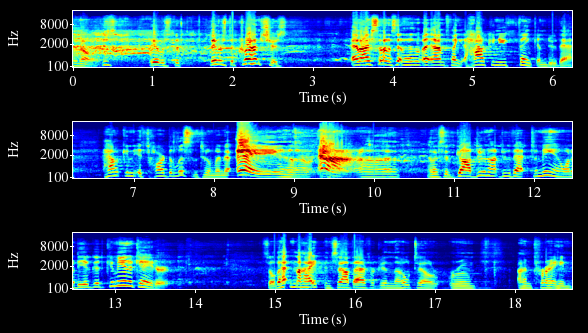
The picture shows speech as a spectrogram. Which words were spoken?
You know, just, it was the, there was the crunchers. And I started, I'm thinking, how can you think and do that? How can, it's hard to listen to them. And, hey, uh, uh, and I said, God, do not do that to me. I want to be a good communicator. So that night in South Africa in the hotel room, I'm praying.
